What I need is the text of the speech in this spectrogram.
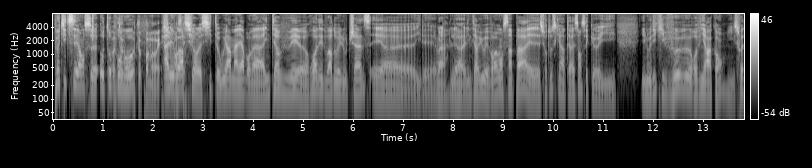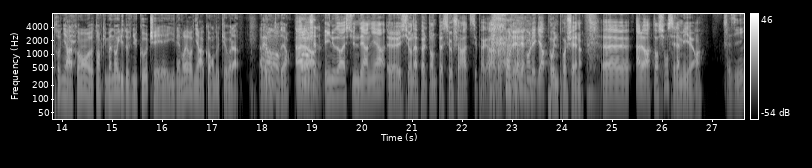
petite séance euh, auto-promo. Auto, promo, oui. Allez voir pensé. sur le site We Are Malherbe, on a interviewé euh, Juan Eduardo et Luchans et euh, il est voilà, l'interview est vraiment sympa et surtout ce qui est intéressant c'est qu'il il nous dit qu'il veut revenir à Caen, il souhaite revenir à Caen euh, tant que maintenant il est devenu coach et il aimerait revenir à Caen donc euh, voilà, à bon entendeur. Alors, il nous en reste une dernière. Euh, si on n'a pas le temps de passer aux charades, c'est pas grave. on, les, on les garde pour une prochaine. Euh, alors, attention, c'est la meilleure. hein. Vas-y.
